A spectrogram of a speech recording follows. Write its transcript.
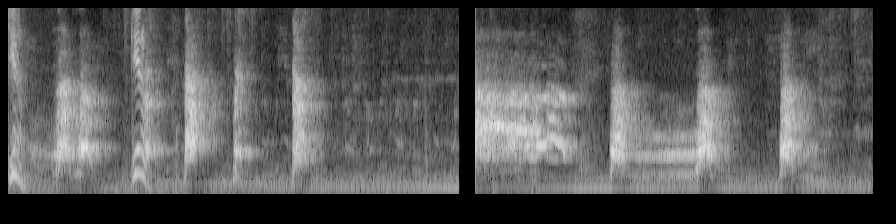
Get him. Get him.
